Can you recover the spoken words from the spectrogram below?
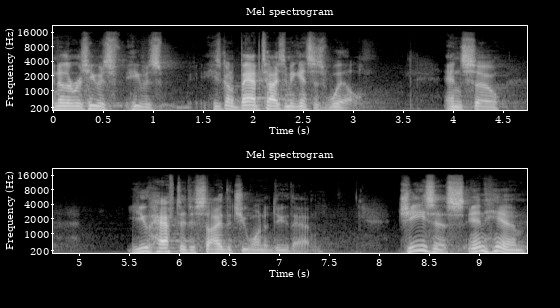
In other words, he was, he was, he's going to baptize him against his will. And so you have to decide that you want to do that. Jesus, in him,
